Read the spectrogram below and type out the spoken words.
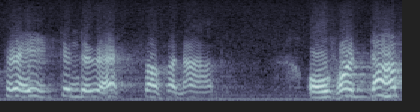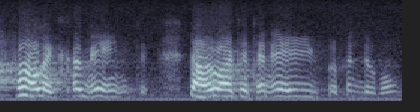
spreekt in de weg van genade. Over dat volk gemeente. Dan wordt het een eeuwigende wond.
